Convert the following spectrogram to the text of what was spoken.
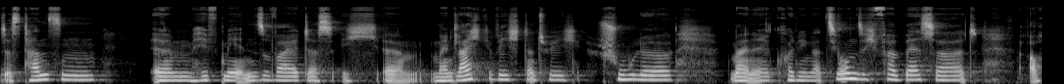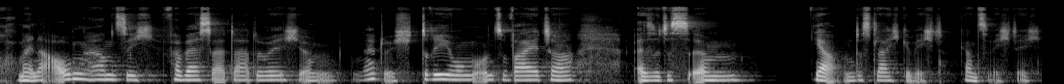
Das Tanzen ähm, hilft mir insoweit, dass ich ähm, mein Gleichgewicht natürlich schule, meine Koordination sich verbessert, auch meine Augen haben sich verbessert dadurch, ähm, ne, durch Drehung und so weiter. Also das, ähm, ja, und das Gleichgewicht, ganz wichtig.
